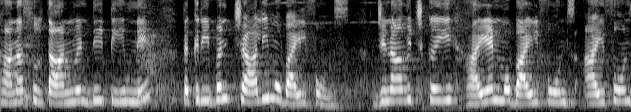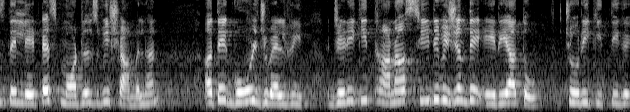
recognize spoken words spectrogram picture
ਥਾਣਾ ਸੁਲਤਾਨਵਿੰਡ ਦੀ ਟੀਮ ਨੇ ਤਕਰੀਬਨ 40 ਮੋਬਾਈਲ ਫੋਨਸ, ਜਿਨ੍ਹਾਂ ਵਿੱਚ ਕਈ high end mobile phones iPhones ਦੇ ਲੇਟੈਸਟ ਮਾਡਲਸ ਵੀ ਸ਼ਾਮਲ ਹਨ ਅਤੇ 골ਡ ਜੁਐਲਰੀ ਜਿਹੜੀ ਕਿ ਥਾਣਾ ਸੀ ਡਿਵੀਜ਼ਨ ਦੇ ਏਰੀਆ ਤੋਂ ਚੋਰੀ ਕੀਤੀ ਗਈ।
